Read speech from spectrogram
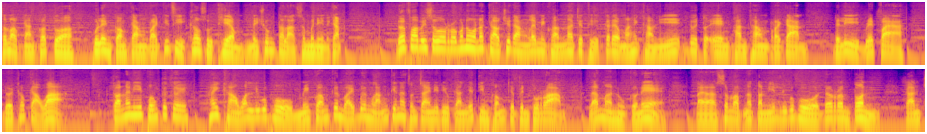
สำหรับการคว้าตัวผู้เล่นกองกลางรายที่ 4 เข้าสู่ทีมในช่วงตลาดซัมเมอร์นี้นะครับโดยฟาบิโซโรมาโนนักข่าวชื่อดังและมีความน่าเชื่อถือก็ได้ออกมาให้ข่าวนี้ด้วยตัวเองผ่านทางรายการ Daily Breakfast โดยเขากล่าวว่า ก่อนหน้านี้ผมก็เคยให้ข่าวว่าลิเวอร์พูลมีความเคลื่อนไหวเบื้องหลังที่น่าสนใจในดีลการย้ายทีมของเควินตูราม และมานูโกเน่ แต่สำหรับณตอนนี้ลิเวอร์พูลได้เริ่มต้น การเจ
